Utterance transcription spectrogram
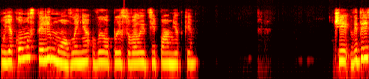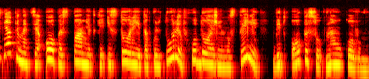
У якому стилі мовлення ви описували ці пам'ятки? Чи відрізнятиметься опис пам'ятки історії та культури в художньому стилі від опису в науковому?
